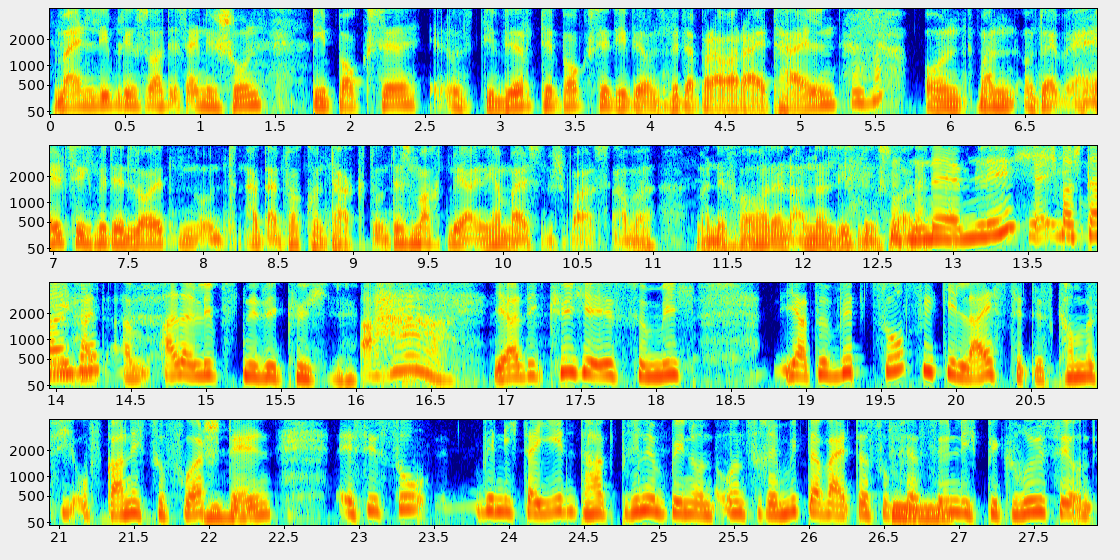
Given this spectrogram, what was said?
Mein Lieblingsort ist eigentlich schon die Boxe, und die Wirteboxe, die wir uns mit der Brauerei teilen. Und man unterhält sich mit den Leuten und hat einfach Kontakt. Und das macht mir eigentlich am meisten Spaß. Aber meine Frau hat einen anderen Lieblingsort. Nämlich, Ja, Frau ich gehe halt am allerliebsten in die Küche. Aha. Ja, die Küche ist für mich, ja, da wird so viel geleistet, das kann man sich oft gar nicht so vorstellen. Es ist so wenn ich da jeden Tag drinnen bin und unsere Mitarbeiter so mhm. persönlich begrüße und,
